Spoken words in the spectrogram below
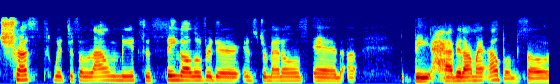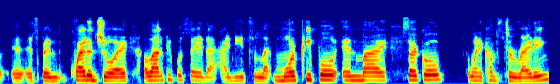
trust, with just allowing me to sing all over their instrumentals and uh, be have it on my album. So it, it's been quite a joy. A lot of people say that I need to let more people in my circle when it comes to writing.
